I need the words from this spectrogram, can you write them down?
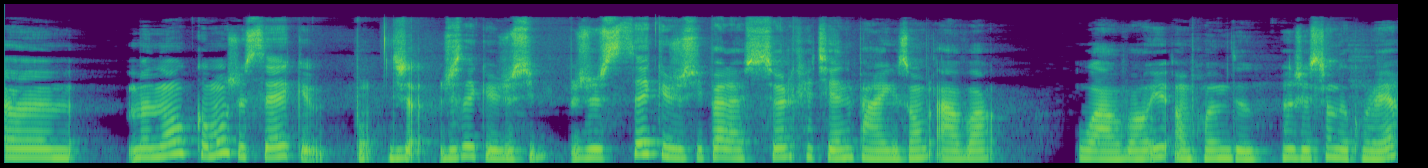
Euh, maintenant, comment je sais que bon, déjà, je sais que je suis, je sais que je suis pas la seule chrétienne, par exemple, à avoir ou à avoir eu un problème de gestion de colère.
